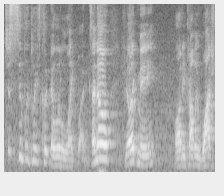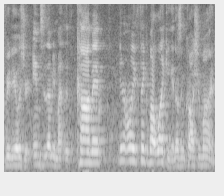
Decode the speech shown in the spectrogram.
just simply please click that little like button. Because I know if you're like me, a lot of you probably watch videos, you're into them, you might leave a comment. You don't really think about liking it, doesn't cross your mind.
